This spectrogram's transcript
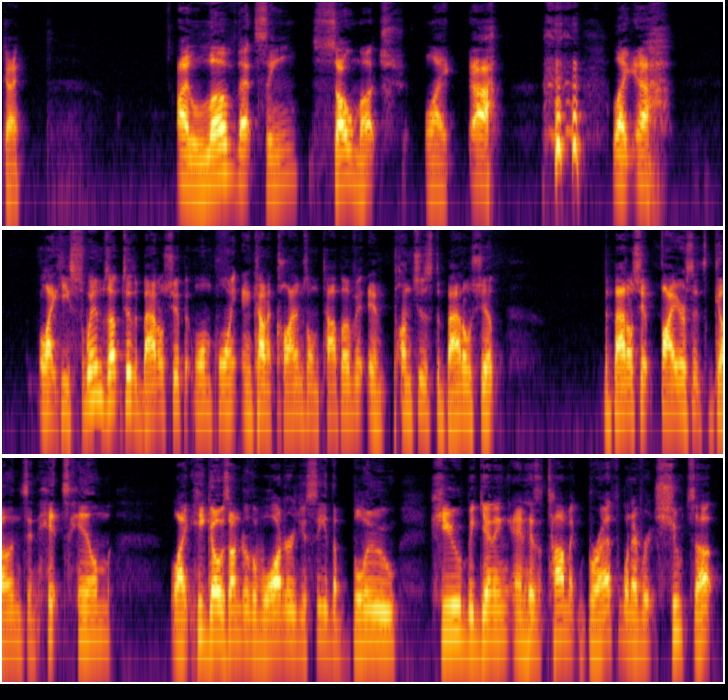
Okay. I love that scene so much. Like, ah, like, ah, like he swims up to the battleship at one point and kind of climbs on top of it and punches the battleship the battleship fires its guns and hits him. Like he goes under the water. You see the blue hue beginning and his atomic breath whenever it shoots up.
